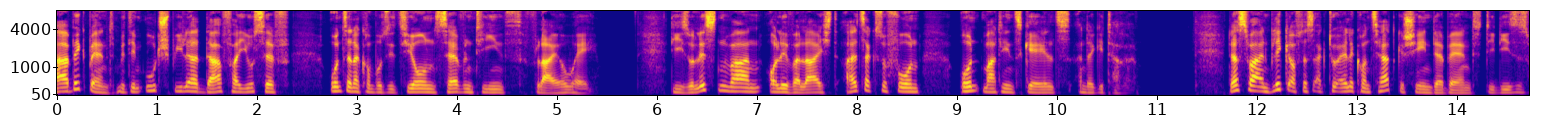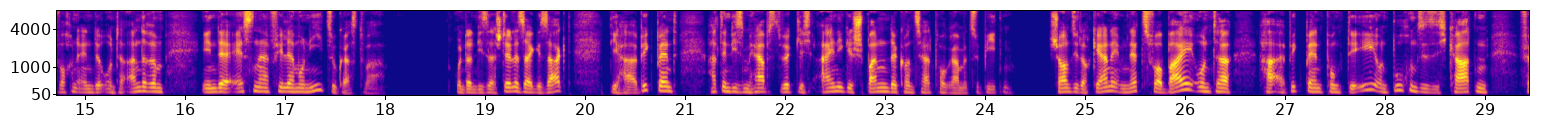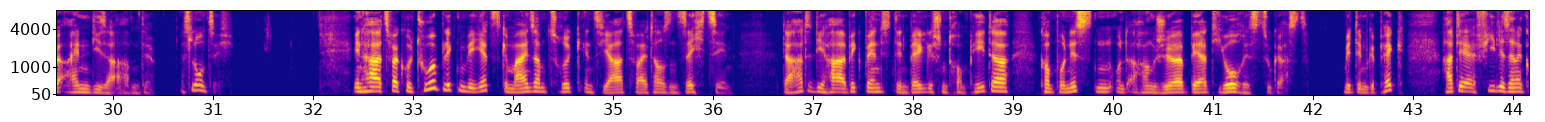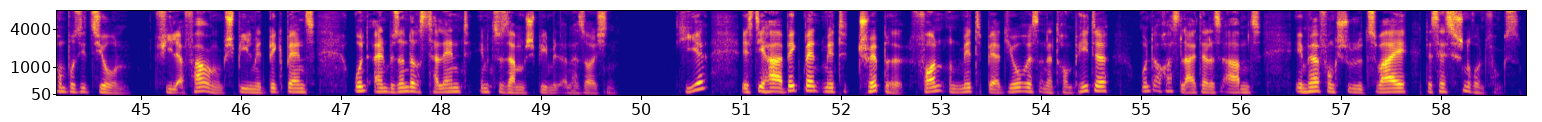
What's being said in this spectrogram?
HR Big Band mit dem Ud-Spieler Dafa Youssef und seiner Komposition 17th Fly Away. Die Solisten waren Oliver Leicht als Saxophon und Martin Scales an der Gitarre. Das war ein Blick auf das aktuelle Konzertgeschehen der Band, die dieses Wochenende unter anderem in der Essener Philharmonie zu Gast war. Und an dieser Stelle sei gesagt, die HR Big Band hat in diesem Herbst wirklich einige spannende Konzertprogramme zu bieten. Schauen Sie doch gerne im Netz vorbei unter hrbigband.de und buchen Sie sich Karten für einen dieser Abende. Es lohnt sich. In HR2 Kultur blicken wir jetzt gemeinsam zurück ins Jahr 2016. Da hatte die HR Big Band den belgischen Trompeter, Komponisten und Arrangeur Bert Joris zu Gast. Mit dem Gepäck hatte er viele seiner Kompositionen, viel Erfahrung im Spiel mit Big Bands und ein besonderes Talent im Zusammenspiel mit einer solchen. Hier ist die HR Big Band mit Triple von und mit Bert Joris an der Trompete und auch als Leiter des Abends im Hörfunkstudio 2 des Hessischen Rundfunks.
